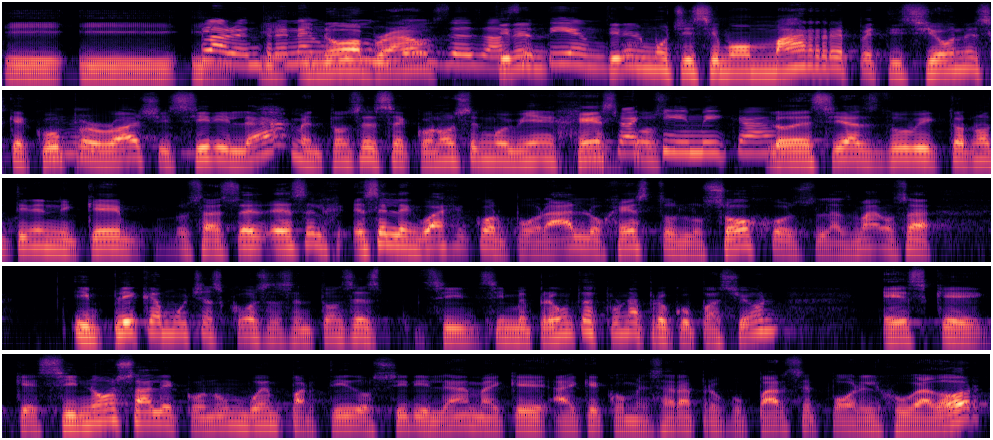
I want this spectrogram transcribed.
y, y- y- Claro, y- y entrenan Noah Brown desde hace tienen, tiempo. tienen muchísimo más repeticiones que Cooper Rush y CeeDee Lamb, entonces se conocen muy bien gestos. química. Lo decías tú, Víctor, no tienen ni qué, o sea, es, es el, es el lenguaje corporal, los gestos, los ojos, las manos, o sea, implica muchas cosas. Entonces, si, si me preguntas por una preocupación, es que, que si no sale con un buen partido CeeDee Lamb, hay que, hay que comenzar a preocuparse por el jugador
